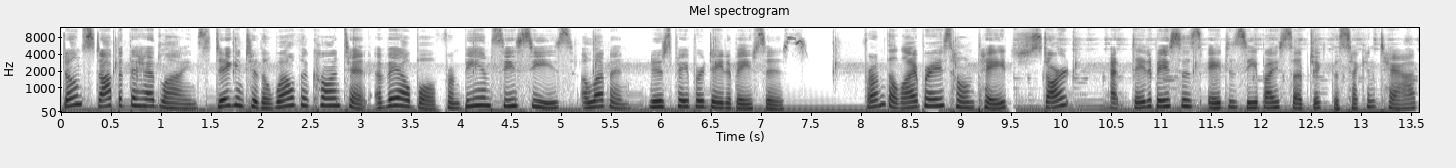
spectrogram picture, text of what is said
Don't stop at the headlines. Dig into the wealth of content available from BMCC's 11 newspaper databases. From the library's homepage, start at Databases A to Z by Subject, the second tab,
